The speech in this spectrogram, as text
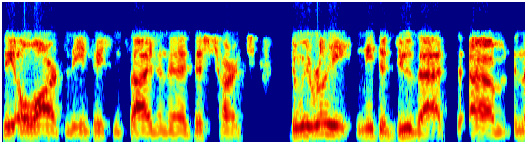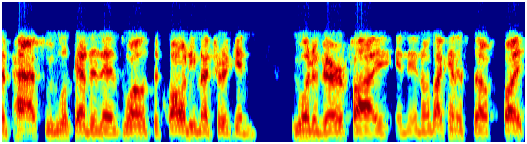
the OR to the inpatient side and then a discharge. Do we really need to do that? Um, in the past, we've looked at it as well as the quality metric and we want to verify and, and all that kind of stuff. But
